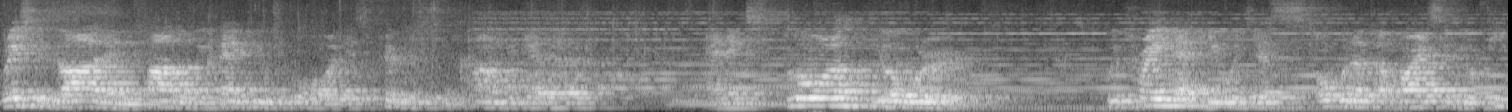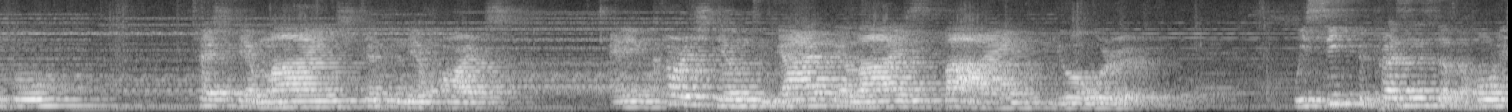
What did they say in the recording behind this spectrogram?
Gracious God and Father, we thank you for this privilege to come together and explore your word. We pray that you would just open up the hearts of your people, touch their minds, strengthen their hearts, and encourage them to guide their lives by your word. We seek the presence of the Holy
